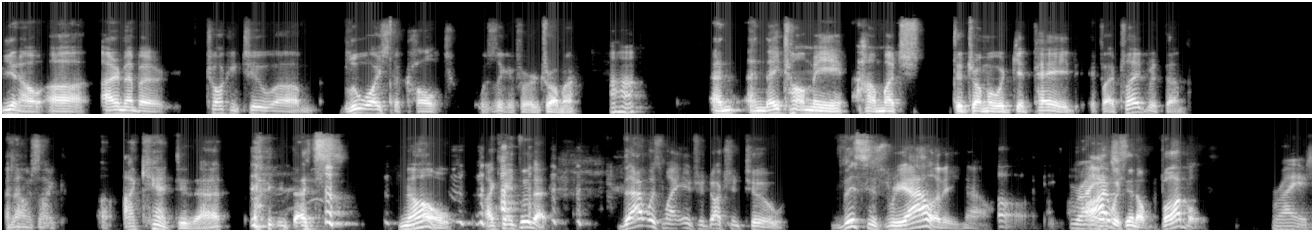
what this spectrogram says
You know, uh, I remember talking to um, Blue Oyster Cult was looking for a drummer, Uh-huh. and and they told me how much the drummer would get paid if I played with them, and I was like, "Uh, I can't do that. That's no, I can't do that. That was my introduction to this is reality now. Oh, right. I was in a bubble. Right.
